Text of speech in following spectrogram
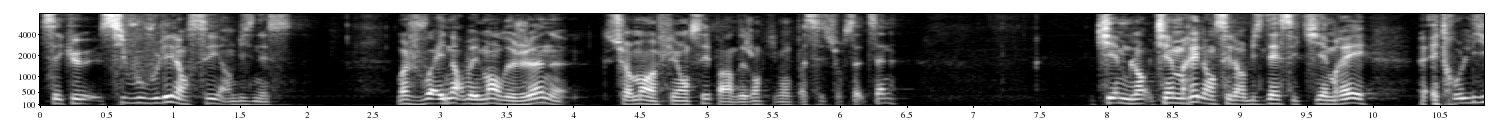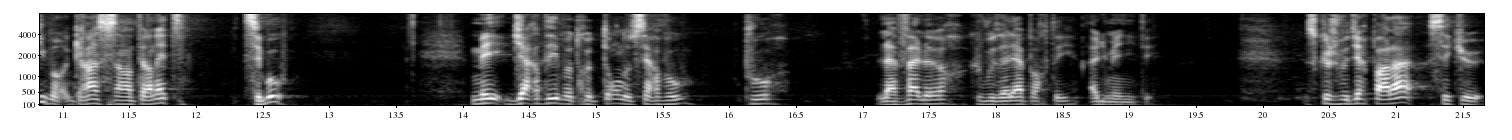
c'est que si vous voulez lancer un business, moi je vois énormément de jeunes, sûrement influencés par des gens qui vont passer sur cette scène, qui, qui aimeraient lancer leur business et qui aimeraient être libre grâce à Internet. C'est beau. Mais gardez votre temps de cerveau pour la valeur que vous allez apporter à l'humanité. Ce que je veux dire par là, c'est que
